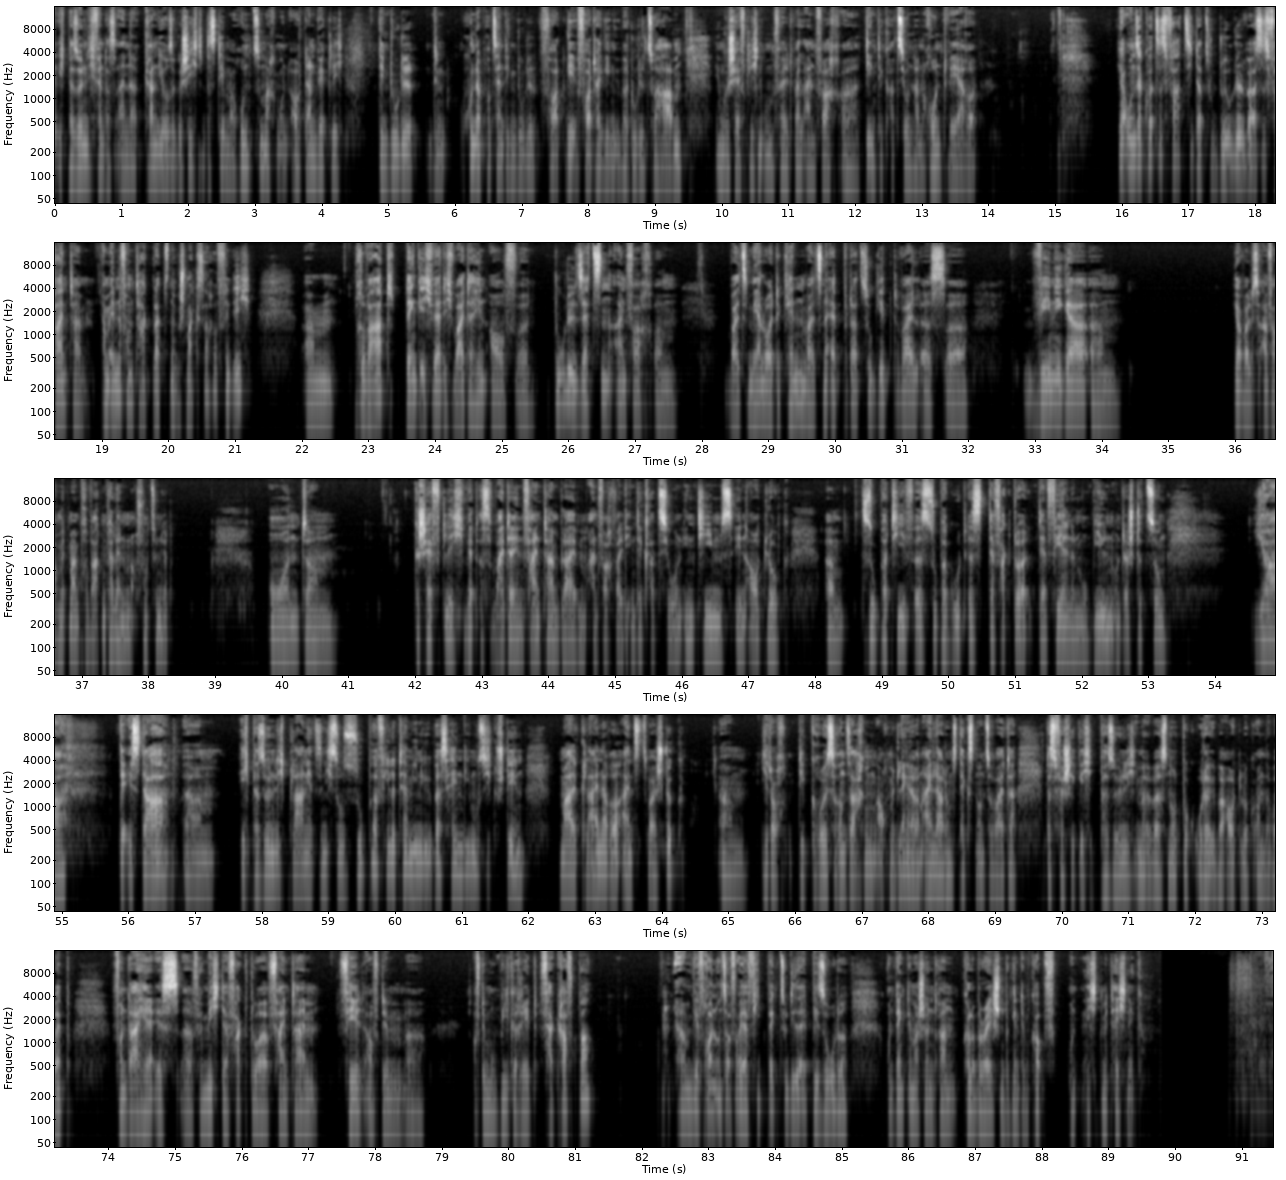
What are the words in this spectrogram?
ich persönlich fände das eine grandiose Geschichte, das Thema rund zu machen und auch dann wirklich den Doodle, den hundertprozentigen Doodle-Vorteil gegenüber Doodle zu haben im geschäftlichen Umfeld, weil einfach äh, die Integration dann rund wäre. Ja, unser kurzes Fazit dazu, Doodle versus Findtime. Am Ende vom Tag bleibt es eine Geschmackssache, finde ich. Ähm, privat denke ich, werde ich weiterhin auf äh, Doodle setzen, einfach ähm, weil es mehr Leute kennen, weil es eine App dazu gibt, weil es äh, weniger, ähm, ja, weil es einfach mit meinem privaten Kalender noch funktioniert. Und ähm, geschäftlich wird es weiterhin Findtime bleiben, einfach weil die Integration in Teams, in Outlook ähm, super tief ist, super gut ist. Der Faktor der fehlenden mobilen Unterstützung, ja, der ist da. Ähm, ich persönlich plane jetzt nicht so super viele Termine übers Handy, muss ich gestehen. Mal kleinere, eins, zwei Stück. Ähm, Jedoch die größeren Sachen, auch mit längeren Einladungstexten und so weiter, das verschicke ich persönlich immer über das Notebook oder über Outlook on the Web. Von daher ist äh, für mich der Faktor Findtime fehlt auf dem, äh, auf dem Mobilgerät verkraftbar. Ähm, wir freuen uns auf euer Feedback zu dieser Episode und denkt immer schön dran, Collaboration beginnt im Kopf und nicht mit Technik.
